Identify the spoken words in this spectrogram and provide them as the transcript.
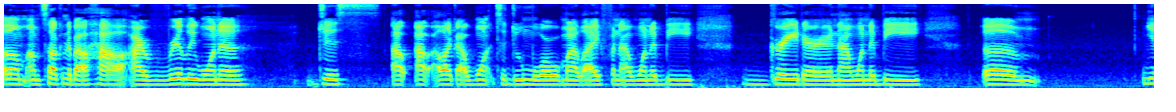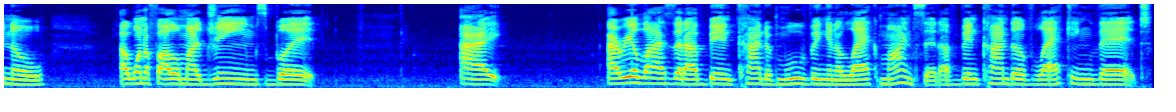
um i'm talking about how i really want to just I, I like i want to do more with my life and i want to be greater and i want to be um you know, I want to follow my dreams, but I I realize that I've been kind of moving in a lack mindset. I've been kind of lacking that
